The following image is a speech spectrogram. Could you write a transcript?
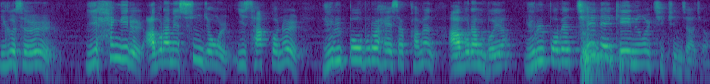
이것을 이 행위를 아브라함의 순종을 이 사건을 율법으로 해석하면 아브라함 뭐예요? 율법의 최대 계명을 지킨 자죠.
